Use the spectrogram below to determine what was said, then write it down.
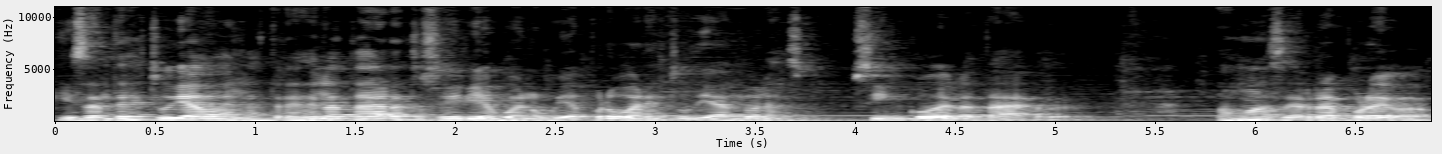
Quizás antes estudiabas a las 3 de la tarde, entonces dirías, bueno, voy a probar estudiando a las 5 de la tarde. Vamos a hacer la prueba.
